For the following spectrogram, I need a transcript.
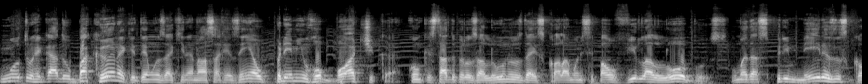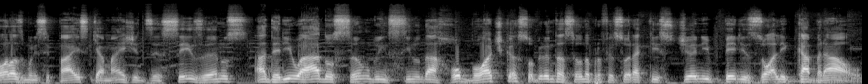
Um outro recado bacana que temos aqui na nossa resenha é o Prêmio Robótica, conquistado pelos alunos da Escola Municipal Vila Lobos, uma das primeiras escolas municipais que há mais de 16 anos aderiu à adoção do ensino da robótica sob orientação da professora Cristiane Pelizoli Cabral.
